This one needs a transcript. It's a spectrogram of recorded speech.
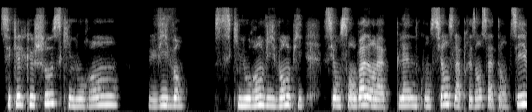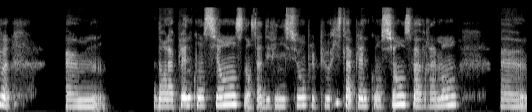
c'est quelque chose qui nous rend vivants, ce qui nous rend vivants. Puis si on s'en va dans la pleine conscience, la présence attentive, euh, dans la pleine conscience, dans sa définition plus puriste, la pleine conscience va vraiment euh,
